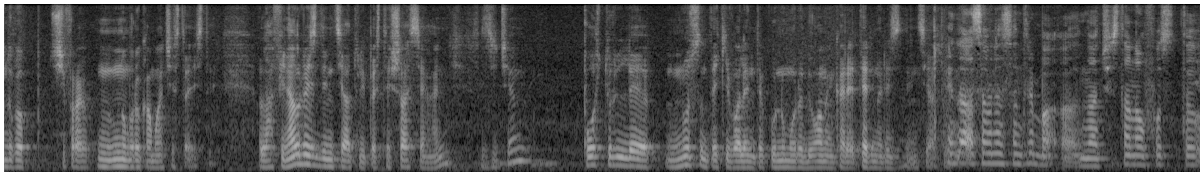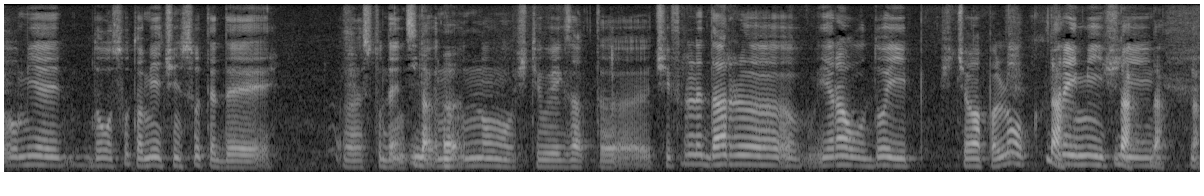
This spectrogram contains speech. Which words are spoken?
Pentru că cifra, numărul cam acesta este. La finalul rezidențiatului, peste șase ani, să zicem, posturile nu sunt echivalente cu numărul de oameni care termină rezidențiatul. Păi da, asta vreau să întreb. În acest an au fost 1200-1500 de Uh, studenții. Da, nu, uh, nu știu exact uh, cifrele, dar erau doi și ceva pe loc, da, 3000 și da, da, da.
